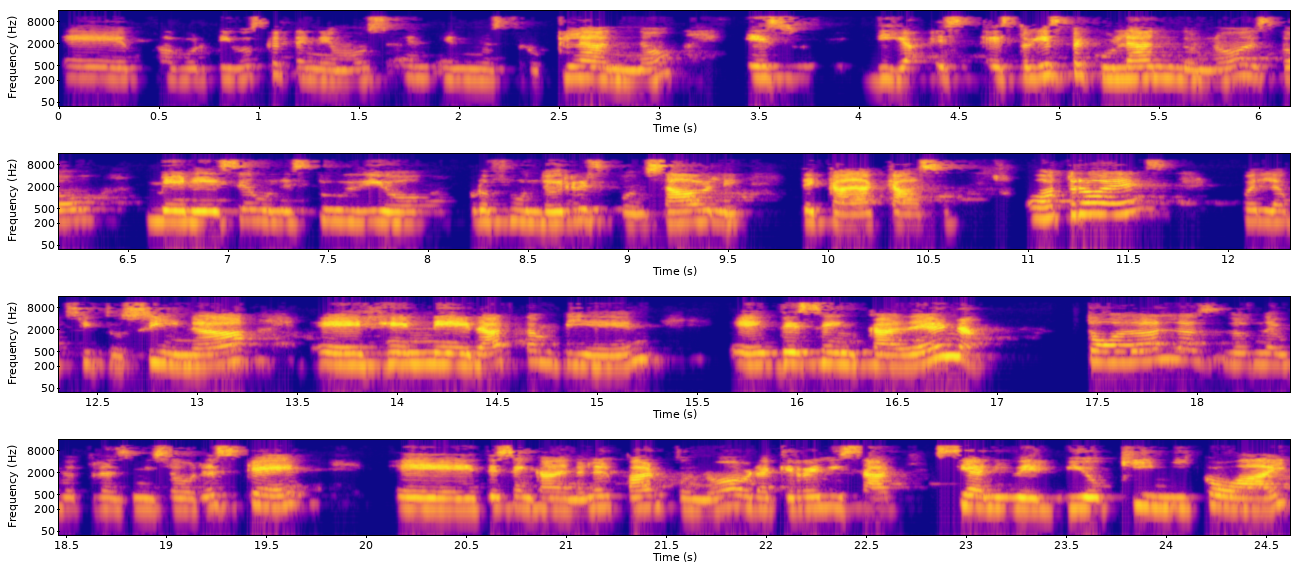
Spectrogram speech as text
eh, abortivos que tenemos en, nuestro clan, ¿no? Es, diga, estoy especulando, ¿no? Esto merece un estudio profundo y responsable de cada caso. Otro es, pues la oxitocina eh, genera también, eh, desencadena todos los neurotransmisores que eh, desencadenan el parto, ¿no? Habrá que revisar si a nivel bioquímico hay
